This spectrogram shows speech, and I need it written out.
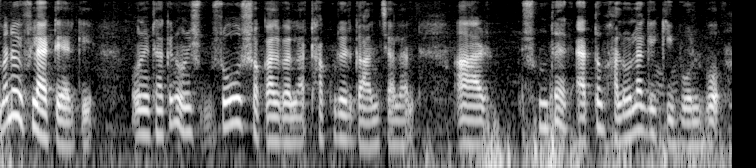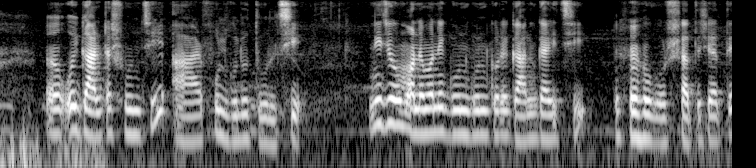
মানে ওই ফ্ল্যাটে আর কি। উনি থাকেন, উনি রোজ সকালবেলা ঠাকুরের গান চালান। আর শুনতে এত ভালো লাগে, কি বলব? ওই গানটা শুনছি আর ফুলগুলো তুলছি। নিজেও মনে মনে গুনগুন করে গান গাইছি। ওর সাথে সাথে।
